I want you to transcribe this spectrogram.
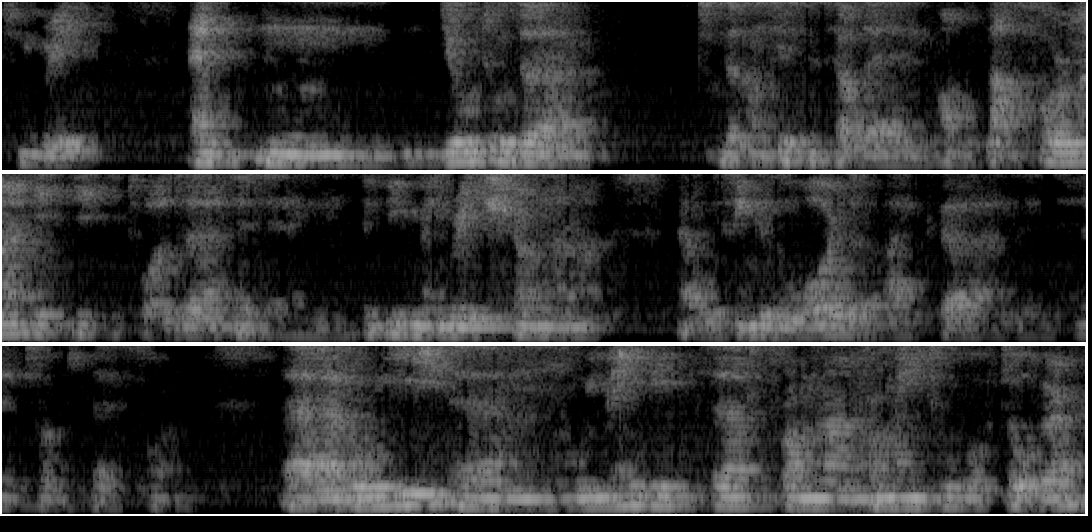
to migrate. And mm, due to the the consistency of the, of the platform. It, it, it was a, a, big migration, uh, we think in the world, like the, the platform. Uh, we um, we made it uh, from uh, from May to October,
